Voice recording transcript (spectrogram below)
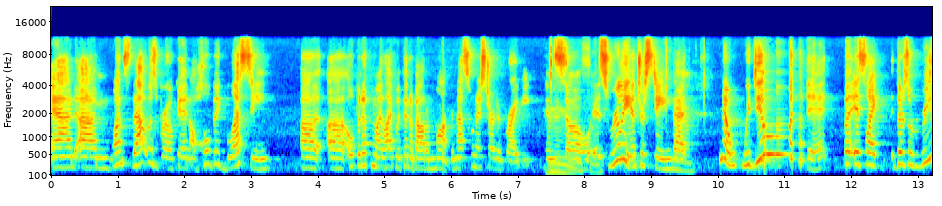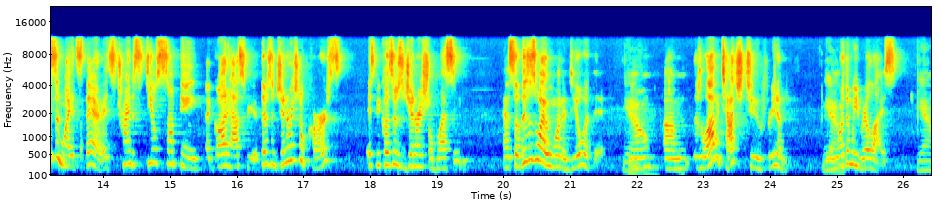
and um, once that was broken, a whole big blessing uh, uh, opened up in my life within about a month, and that's when I started writing. And Mm. so Awesome. it's really interesting that Yeah. you know we deal with it, but it's like there's a reason why it's there. It's trying to steal something that God has for you. If there's a generational curse, it's because there's a generational blessing, and so this is why we want to deal with it. You know, um, there's a lot attached to freedom, Yeah. more than we realize. Yeah.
